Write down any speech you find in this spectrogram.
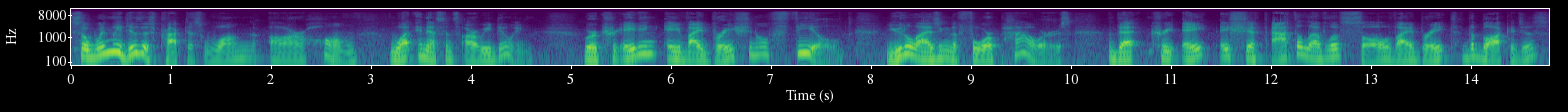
So when we do this practice, Weng Ar Hong, what in essence are we doing? We're creating a vibrational field utilizing the four powers that create a shift at the level of soul, vibrate the blockages.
